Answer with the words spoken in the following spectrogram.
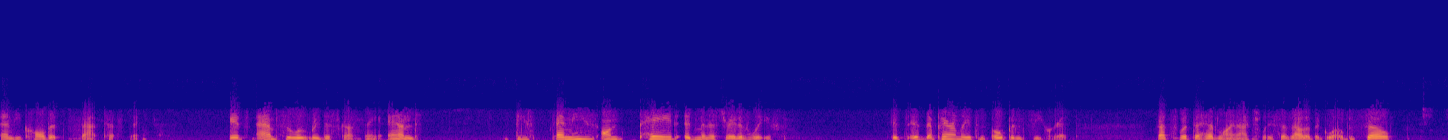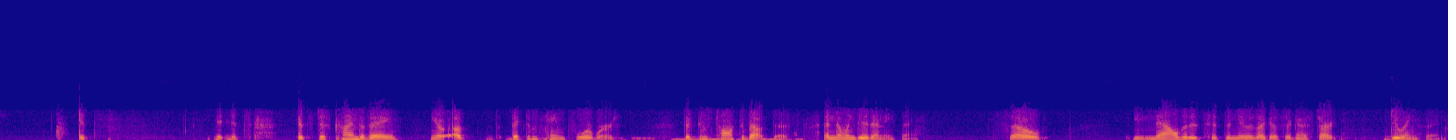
and he called it fat testing. It's absolutely disgusting, and these and he's on paid administrative leave. It's it, apparently it's an open secret. That's what the headline actually says out of the Globe. So it's it, it's it's just kind of a you know a, victims came forward victims talked about this, and no one did anything. So now that it's hit the news, I guess they're going to start doing things.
